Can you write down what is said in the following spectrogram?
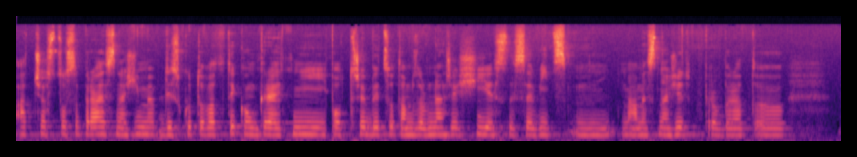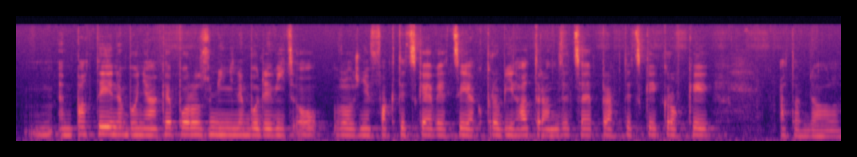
a často se právě snažíme diskutovat ty konkrétní potřeby, co tam zrovna řeší, jestli se víc mm, máme snažit probrat m, empatii nebo nějaké porozumění, nebo jde víc o vložně faktické věci, jak probíhá tranzice, praktické kroky a tak dále.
